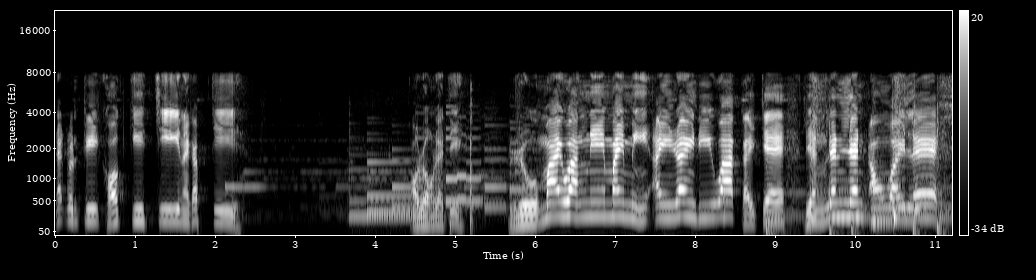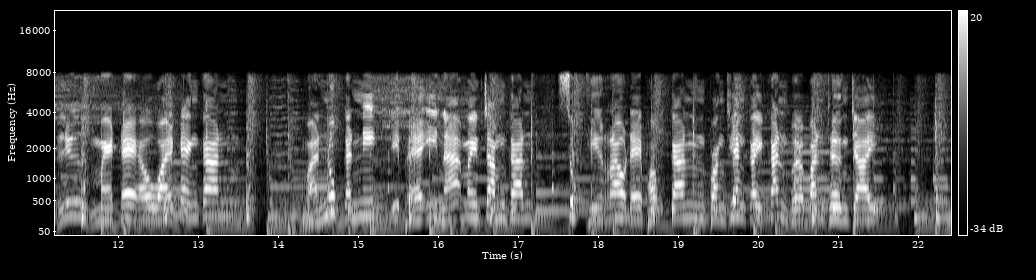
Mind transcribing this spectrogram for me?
นักดนตรีขอกีจีนะครับจีเอาลงเลยที่รู้ไหมวังนี้ไม่มีไอ้ไรดีว่าไก่แจเลี้ยงเล่นเล่นเอาไว้แลหรือแม่แต่เอาไว้แข่งกัน ว่านุกกันนี้ที่แพ้อีนาไม่จำกัน สุขที่เราได้พบกันฟังเชียงไก่กันเพื่อบันเทิงใจ เค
